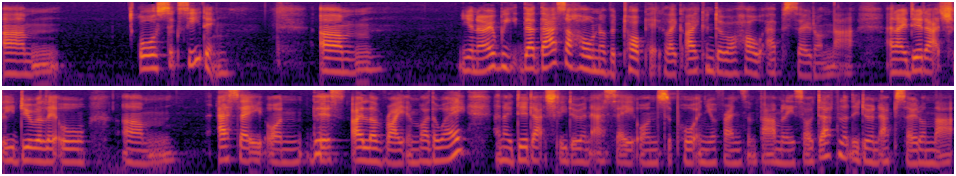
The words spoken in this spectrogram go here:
um, or succeeding. Um, you know, we that that's a whole nother topic. Like I can do a whole episode on that, and I did actually do a little um, essay on this. I love writing, by the way, and I did actually do an essay on supporting your friends and family. So I'll definitely do an episode on that.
